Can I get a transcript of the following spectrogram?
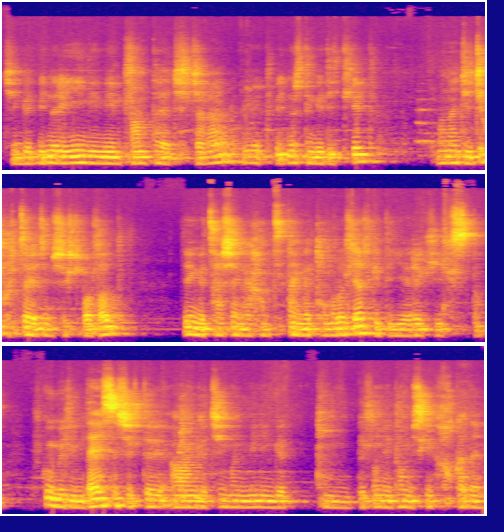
Чи ингээд бид нэр ийм ийм ийм плантаа ажиллаж байгаа. Тэгээд бид нарт ингээд итгээд манай жижиг хуцаа эзэмшигч болоод тэг ингээд цаашаа ингээд хамтдаа ингээд томруулъя л гэдэг яриаг хийх хэрэгтэй. Тэгэхгүй ингээд юм дайсан шиг те аа ингээд чи маань миний ингээд том бэлууны том хэсгийг авах гэдэг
